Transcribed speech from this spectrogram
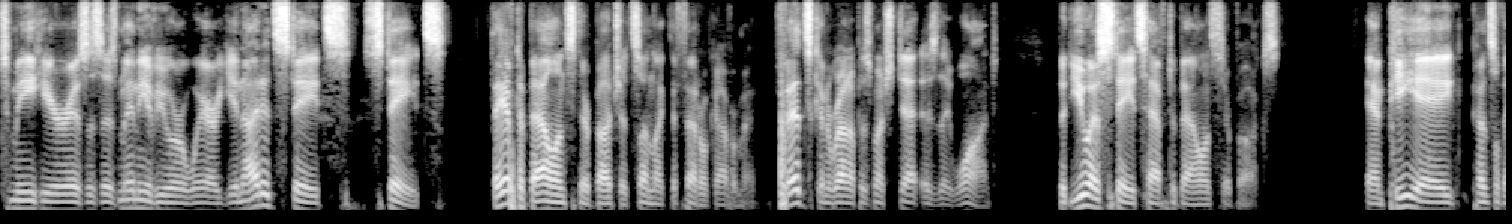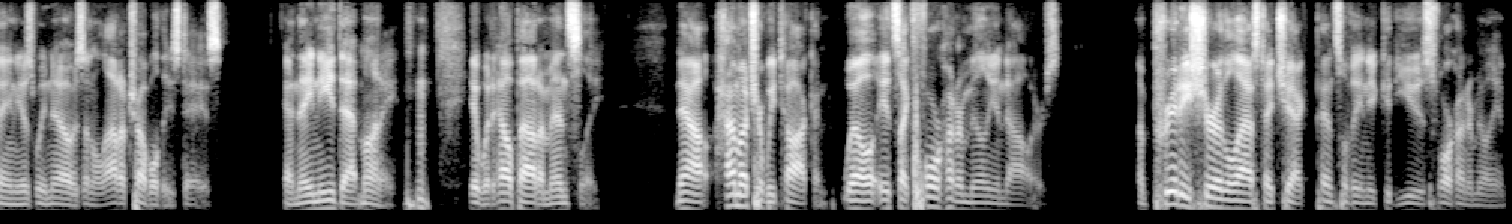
to me here is, is as many of you are aware, United States states they have to balance their budgets, unlike the federal government. Feds can run up as much debt as they want, but U.S. states have to balance their books. And PA, Pennsylvania, as we know, is in a lot of trouble these days, and they need that money. it would help out immensely. Now, how much are we talking? Well, it's like $400 million. I'm pretty sure the last I checked, Pennsylvania could use $400 million.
